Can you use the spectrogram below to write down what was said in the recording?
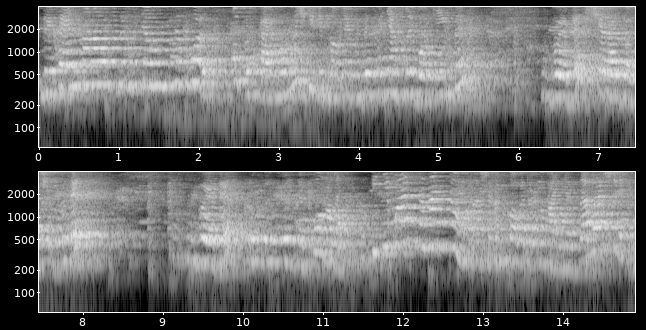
Дихаємо на видих, тягнемося вгору. Опускаємо ручки, відновлюємо дихання. Глибокий вдих. Видих. Ще раз очі Вдих. Видих. Круглий збитий. Помалесенько. Піднімаємося на цьому. Наше ранкове тренування завершується.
